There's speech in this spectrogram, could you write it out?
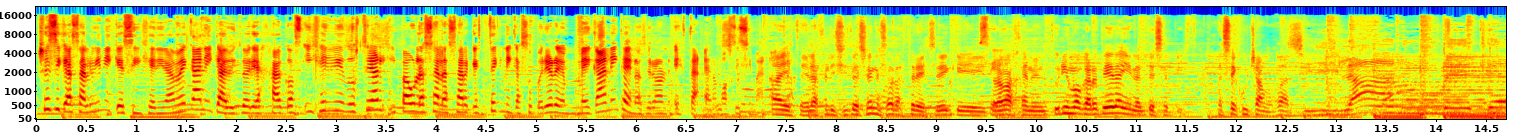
Jessica Salvini, que es ingeniera mecánica, Victoria Jacos, ingeniera industrial, y Paula Salazar, que es técnica superior en mecánica, y nos dieron esta hermosísima nota. Ahí está, las felicitaciones a las tres, ¿eh? que Sí. trabajan en el turismo carretera y en el TC Pista. Las escuchamos, dale. la nube que.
